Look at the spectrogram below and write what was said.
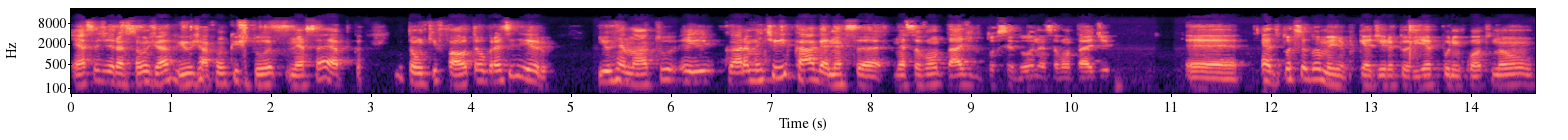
essa geração já viu, já conquistou nessa época. Então o que falta é o brasileiro. E o Renato, ele claramente ele caga nessa, nessa vontade do torcedor, nessa vontade é, é, do torcedor mesmo, porque a diretoria, por enquanto, não,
